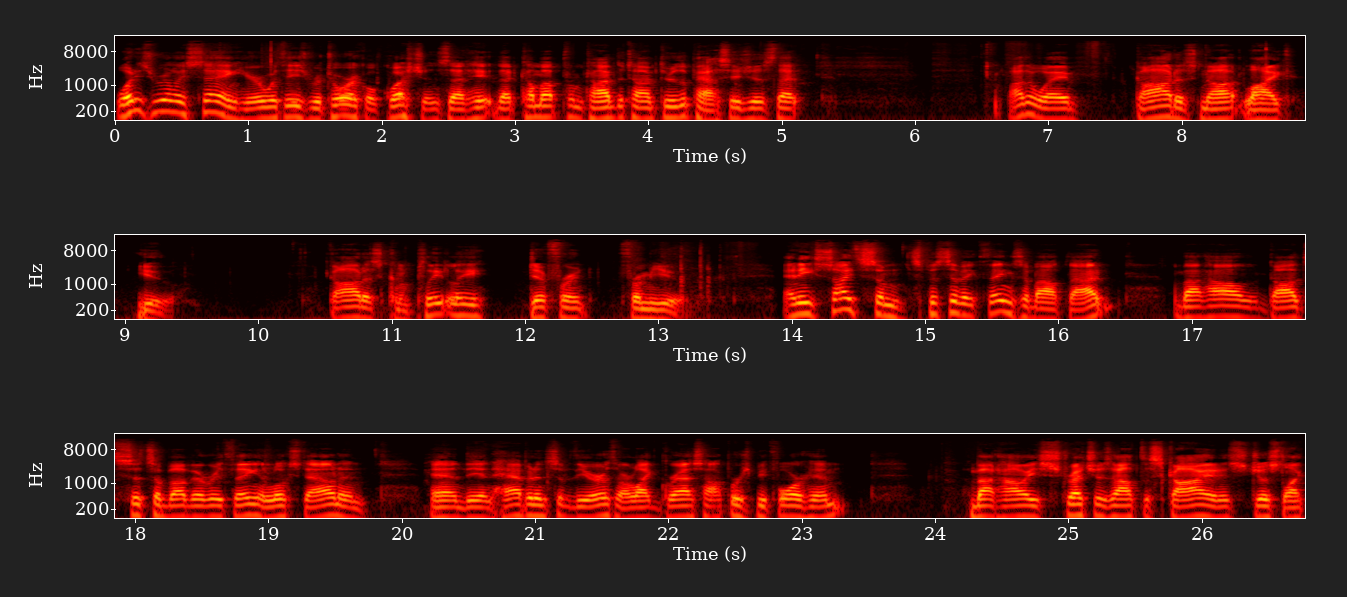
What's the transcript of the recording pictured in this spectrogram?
what he's really saying here with these rhetorical questions that he, that come up from time to time through the passage is that, by the way, God is not like you. God is completely different from you. And he cites some specific things about that, about how God sits above everything and looks down, and, and the inhabitants of the earth are like grasshoppers before him, about how he stretches out the sky and it's just like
